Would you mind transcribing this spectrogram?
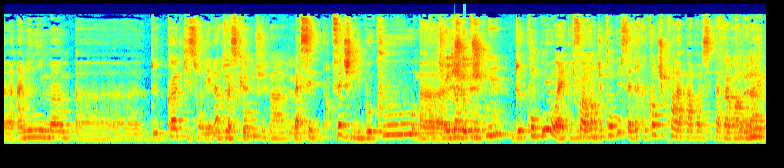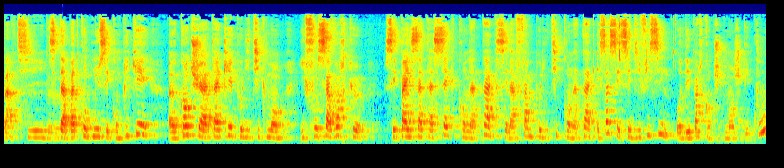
un minimum euh, de codes qui sont les leurs. De parce que tu parles de... Bah, en fait, je lis beaucoup. tu veux dire de contenu De contenu, ouais. Il faut avoir du contenu. C'est-à-dire que quand tu prends la parole, si tu n'as pas de contenu, de si t'as pas de contenu, c'est compliqué. quand tu es attaqué politiquement, il faut savoir que c'est pas Issa Sek qu'on attaque, c'est la femme politique qu'on attaque. Et ça, c'est difficile. Au départ, quand tu te manges des coups,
